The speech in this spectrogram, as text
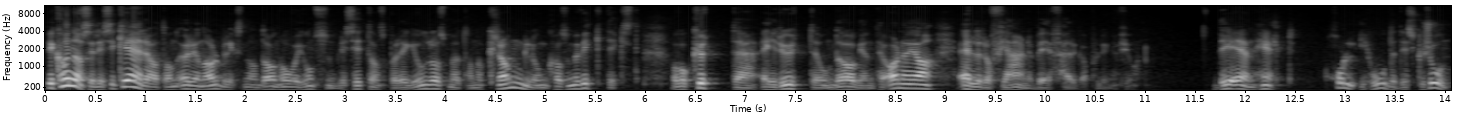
Vi kan altså risikere at han Ørjan Albrigtsen og Dan Håvard Johnsen blir sittende på regionrådsmøtene og krangle om hva som er viktigst av å kutte ei rute om dagen til Arnøya, eller å fjerne B-ferga på Lyngenfjorden. Det er en helt hold i hodet-diskusjon.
